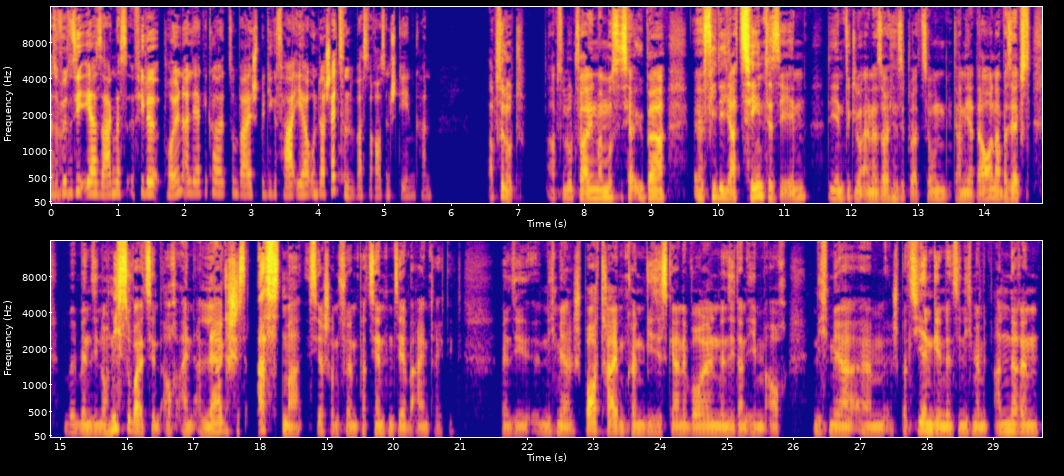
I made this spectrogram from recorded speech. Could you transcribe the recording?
Also würden Sie eher sagen, dass viele Pollenallergiker zum Beispiel die Gefahr eher unterschätzen, was daraus entstehen kann? Absolut. Absolut. Vor allem, man muss es ja über äh, viele Jahrzehnte sehen. Die Entwicklung einer solchen Situation kann ja dauern, aber selbst wenn sie noch nicht so weit sind, auch ein allergisches Asthma ist ja schon für einen Patienten sehr beeinträchtigt. Wenn sie nicht mehr Sport treiben können, wie sie es gerne wollen, wenn sie dann eben auch nicht mehr ähm, spazieren gehen, wenn sie nicht mehr mit anderen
